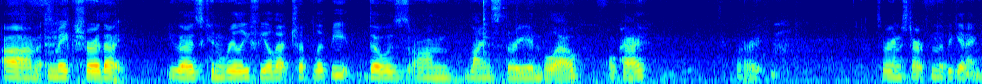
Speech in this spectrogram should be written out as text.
um, and make sure that you guys can really feel that triplet beat, those on lines three and below, okay? All right. So we're going to start from the beginning.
